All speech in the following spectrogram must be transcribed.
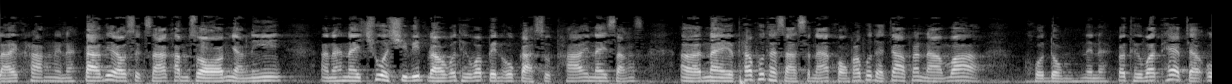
หลาย ๆ ครั้งเนี่ยนะการที่เราศึกษาคำสอนอย่างนี้นนะในชั่วชีวิตเราก็ถือว่าเป็นโอกาสสุดท้ายในสังในพระพุทธศาสนาของพระพุทธเจ้าพระนามว่า โคดมเนี่ยนะก็ถือว่าแทบจะโอ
